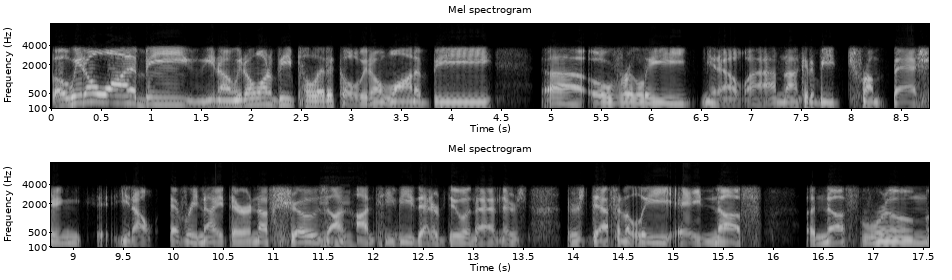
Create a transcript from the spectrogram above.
But we don't want to be, you know, we don't want to be political. We don't want to be uh, overly, you know, I'm not going to be Trump bashing, you know, every night. There are enough shows mm-hmm. on on TV that are doing that, and there's there's definitely enough enough room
